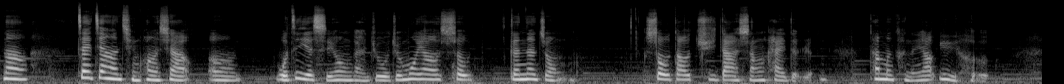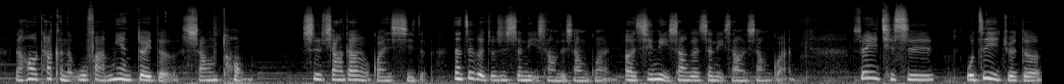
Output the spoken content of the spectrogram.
那在这样的情况下，嗯，我自己的使用感觉，我觉得墨药受跟那种受到巨大伤害的人，他们可能要愈合，然后他可能无法面对的伤痛是相当有关系的。那这个就是生理上的相关，呃，心理上跟生理上的相关。所以其实我自己觉得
